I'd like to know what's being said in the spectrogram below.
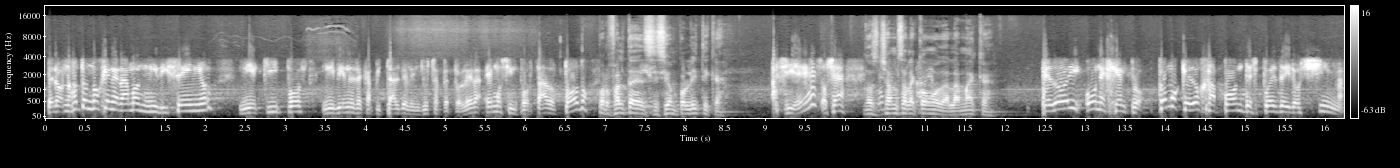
Pero nosotros no generamos ni diseño, ni equipos, ni bienes de capital de la industria petrolera. Hemos importado todo. Por falta de decisión política. Así es, o sea... Nos echamos a la cómoda, a la hamaca. Te doy un ejemplo. ¿Cómo quedó Japón después de Hiroshima?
